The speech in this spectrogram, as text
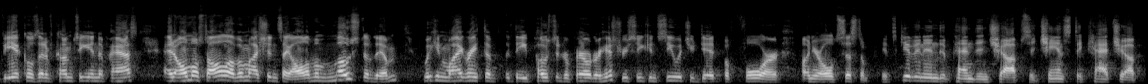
vehicles that have come to you in the past, and almost all of them, I shouldn't say all of them, most of them, we can migrate the, the posted repair order history so you can see what you did before on your old system. It's given independent shops a chance to catch up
